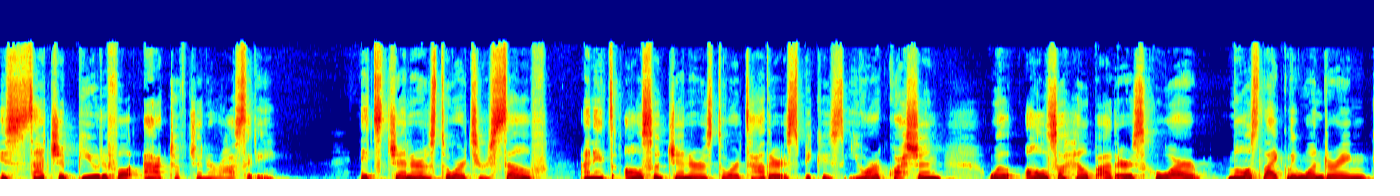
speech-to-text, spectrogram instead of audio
is such a beautiful act of generosity. It's generous towards yourself and it's also generous towards others because your question will also help others who are most likely wondering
